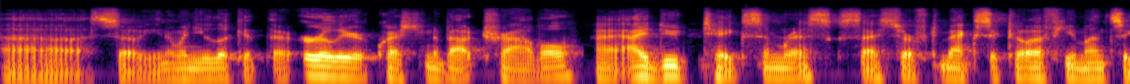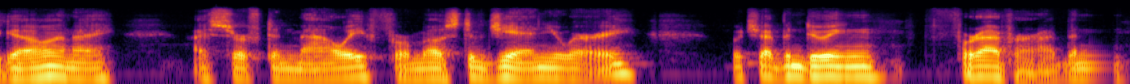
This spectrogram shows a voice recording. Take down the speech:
Uh, so, you know, when you look at the earlier question about travel, I, I, do take some risks. I surfed Mexico a few months ago and I, I surfed in Maui for most of January, which I've been doing forever. I've been,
